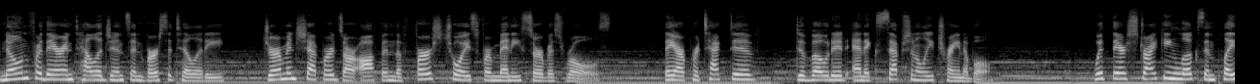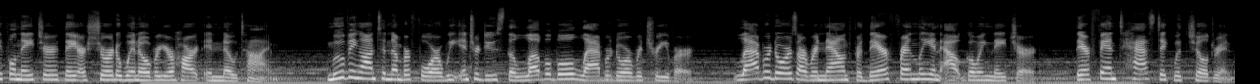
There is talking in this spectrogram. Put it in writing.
Known for their intelligence and versatility, German Shepherds are often the first choice for many service roles. They are protective, devoted, and exceptionally trainable. With their striking looks and playful nature, they are sure to win over your heart in no time. Moving on to number four, we introduce the lovable Labrador Retriever. Labradors are renowned for their friendly and outgoing nature. They're fantastic with children,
